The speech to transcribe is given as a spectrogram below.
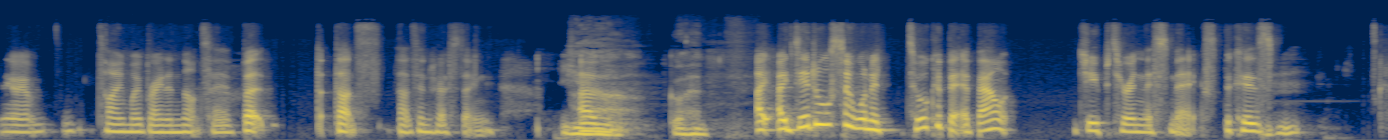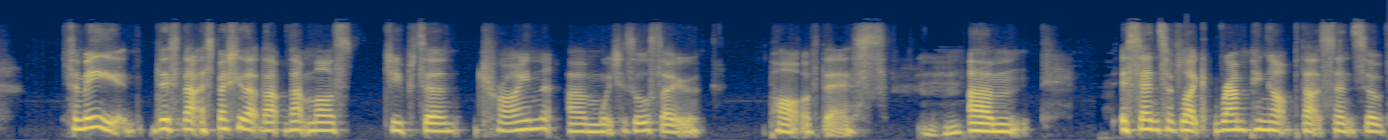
you know, I'm tying my brain in knots here. But th- that's that's interesting. Yeah. Um, Go ahead. I, I did also want to talk a bit about Jupiter in this mix because mm-hmm. for me, this that especially that that that Mars Jupiter trine, um, which is also part of this, mm-hmm. um, a sense of like ramping up that sense of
